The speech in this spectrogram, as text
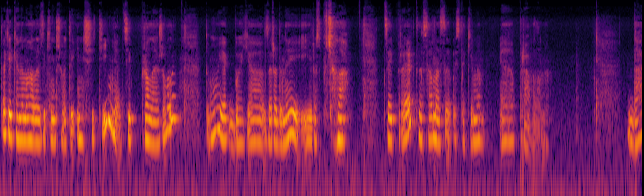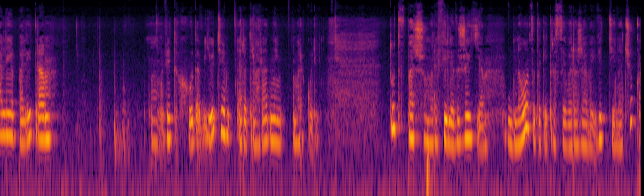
Так як я намагалася закінчувати інші тіні, ці пролежували, тому якби я заради неї і розпочала цей проєкт саме з ось такими е, правилами. Далі палітра від Huda Beauty ретроградний Меркурій. Тут в першому рефілі вже є дно, це такий красивий рожевий відтіночок.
